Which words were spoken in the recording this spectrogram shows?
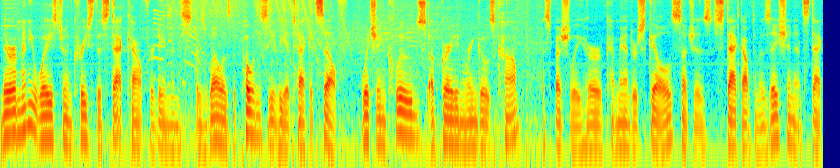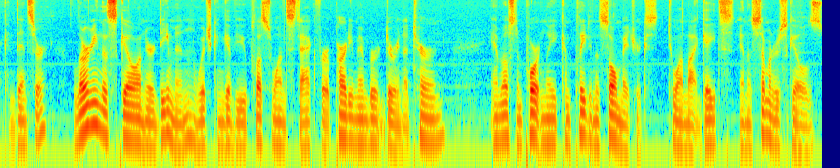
there are many ways to increase the stack count for demons, as well as the potency of the attack itself which includes upgrading Ringo's comp, especially her commander skills such as stack optimization and stack condenser, learning the skill on your demon, which can give you plus one stack for a party member during a turn, and most importantly, completing the soul matrix to unlock gates and the summoner skills,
